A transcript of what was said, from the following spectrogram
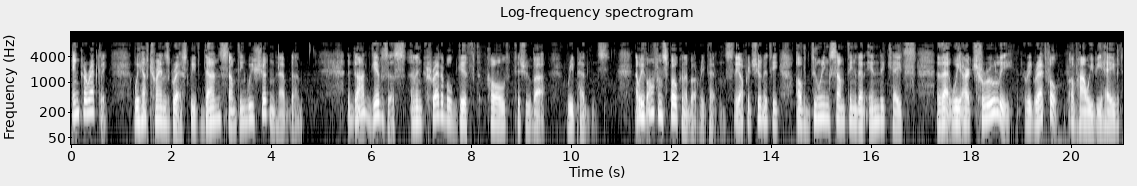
incorrectly, we have transgressed, we've done something we shouldn't have done. God gives us an incredible gift called teshuvah, repentance. Now we've often spoken about repentance, the opportunity of doing something that indicates that we are truly regretful of how we behaved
